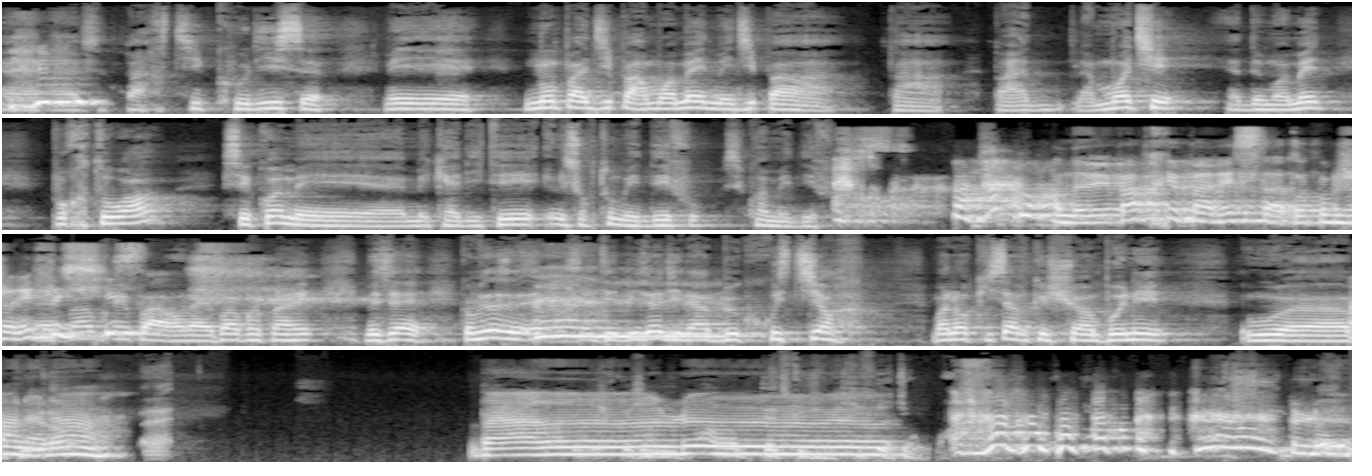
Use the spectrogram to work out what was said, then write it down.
euh, cette partie coulisses, mais non pas dit par Mohamed, mais dit par par par la moitié de Mohamed. Pour toi, c'est quoi mes mes qualités et surtout mes défauts? C'est quoi mes défauts? on n'avait pas préparé ça. Attends, faut que je réfléchisse. On n'avait pas, préparé. Mais c'est comme ça. Cet épisode, il est un peu croustillant. Maintenant qu'ils savent que je suis un poney ou euh, oh là là. Bah euh, le. le...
